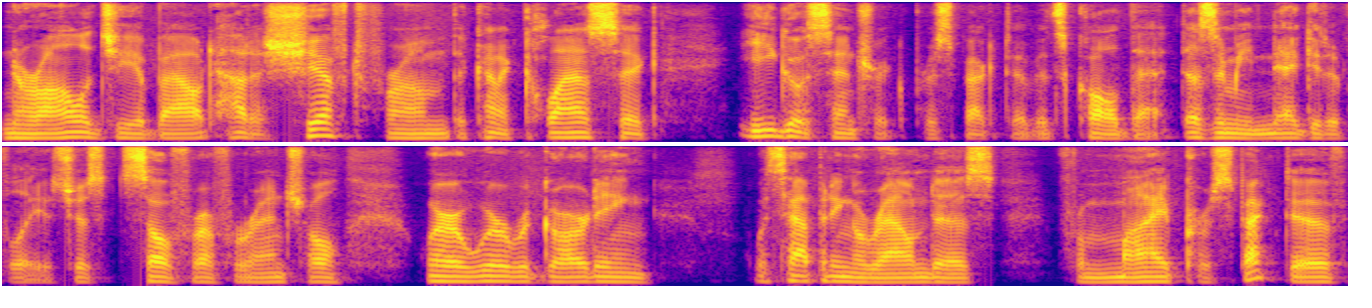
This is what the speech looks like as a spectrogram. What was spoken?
neurology about how to shift from the kind of classic egocentric perspective. It's called that. Doesn't mean negatively, it's just self referential, where we're regarding what's happening around us from my perspective.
